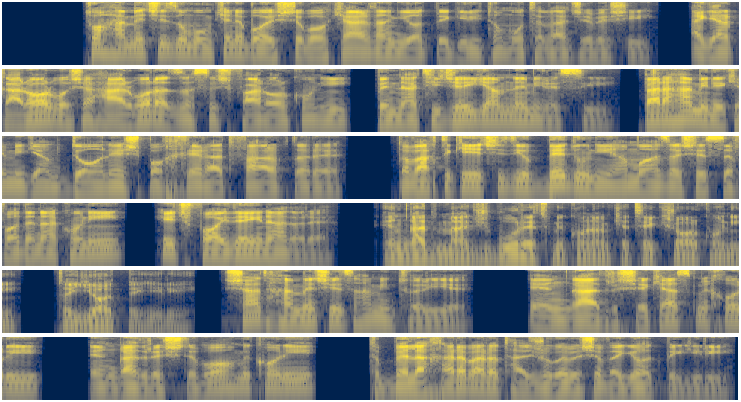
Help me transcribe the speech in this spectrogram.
تو همه چیز رو ممکنه با اشتباه کردن یاد بگیری تا متوجه بشی. اگر قرار باشه هر بار از دستش فرار کنی به نتیجه هم نمی‌رسی. برای همینه که میگم دانش با خرد فرق داره. تا وقتی که یه چیزی رو بدونی اما ازش استفاده نکنی هیچ فایده ای نداره. انقدر مجبورت می‌کنم که تکرار کنی. تا یاد بگیری. شاید همه چیز همینطوریه. انقدر شکست می‌خوری انقدر اشتباه می‌کنی تا بالاخره برای تجربه بشه و یاد بگیری.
